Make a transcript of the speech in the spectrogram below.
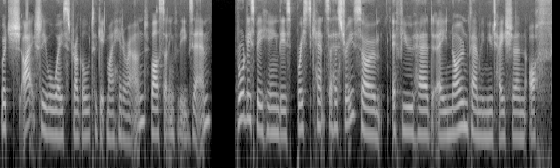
which I actually always struggle to get my head around while studying for the exam. Broadly speaking, there's breast cancer history. So, if you had a known family mutation off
